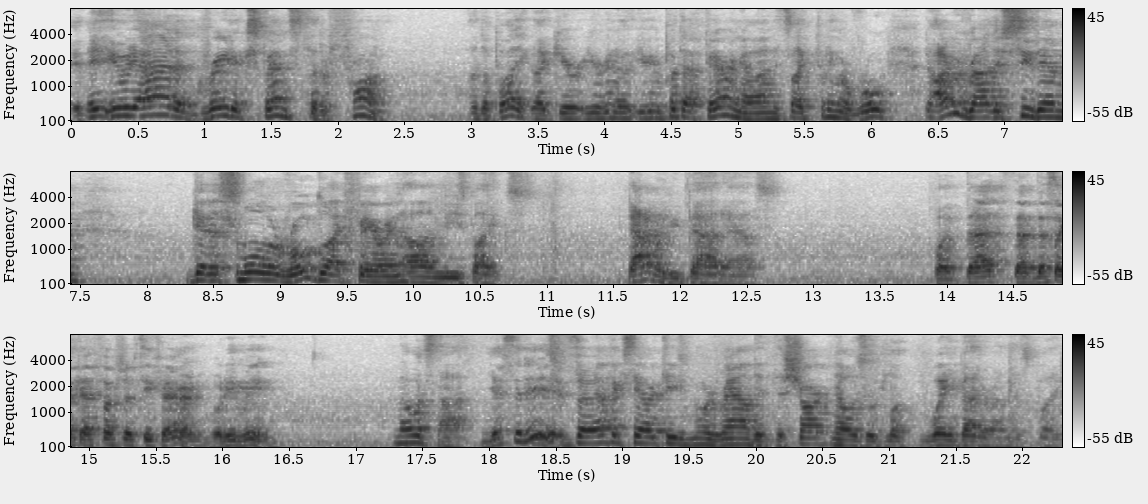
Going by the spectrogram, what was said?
It, it would add a great expense to the front of the bike. Like you're you're gonna you're gonna put that fairing on. It's like putting a road. I would rather see them get a smaller road glide fairing on these bikes. That would be badass. But that, that that's like FXRT fairing. What do you mean? No, it's not. Yes, it It's- is. The FXRT is more rounded. The shark nose would look way better on this bike.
